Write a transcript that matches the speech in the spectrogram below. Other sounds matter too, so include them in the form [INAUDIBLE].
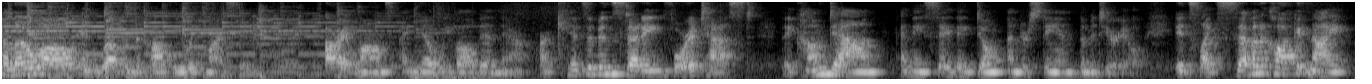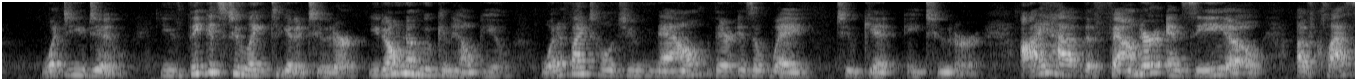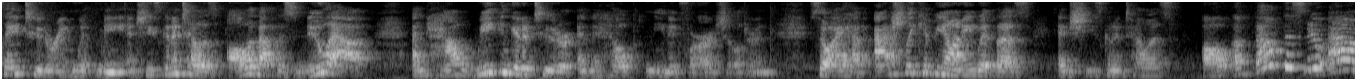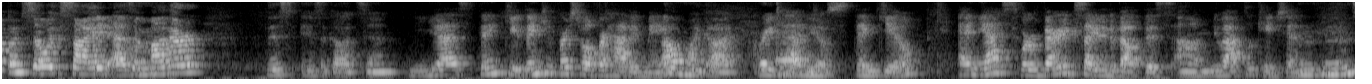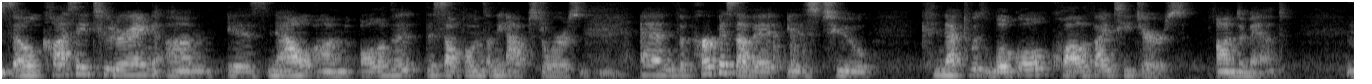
Hello, all, and welcome to Coffee with Marci. All right, moms, I know we've all been there. Our kids have been studying for a test. They come down and they say they don't understand the material. It's like 7 o'clock at night. What do you do? You think it's too late to get a tutor. You don't know who can help you. What if I told you now there is a way to get a tutor? I have the founder and CEO of Class A Tutoring with me, and she's going to tell us all about this new app and how we can get a tutor and the help needed for our children. So I have Ashley Kipiani with us, and she's going to tell us all about this new app. I'm so excited as a mother. This is a godsend. Yes, thank you. Thank you, first of all, for having me. Oh my God, great to have you. Thank you. And yes, we're very excited about this um, new application. Mm-hmm. So, Class A tutoring um, is now on all of the, the cell phones on the app stores. Mm-hmm. And the purpose of it is to connect with local qualified teachers on demand.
